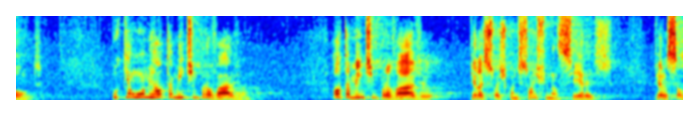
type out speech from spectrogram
ponto? Porque é um homem altamente improvável. Altamente improvável pelas suas condições financeiras, pelo seu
